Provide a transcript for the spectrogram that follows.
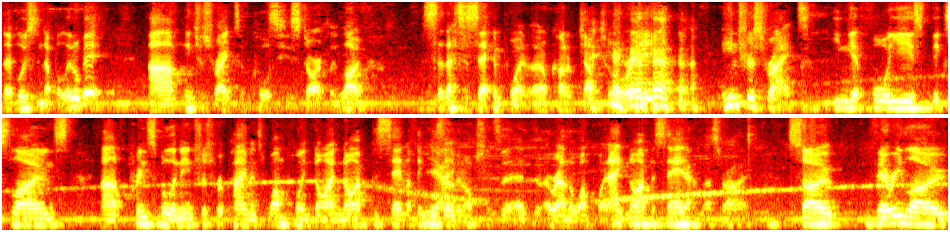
they've loosened up a little bit. Um, interest rates, of course, historically low. So that's the second point that I've kind of jumped to already. interest rates. You can get four years fixed loans, uh, principal and interest repayments 1.99%. I think there's Yeah. even options at, at around the 1.89%. yeah, that's right. So very low,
